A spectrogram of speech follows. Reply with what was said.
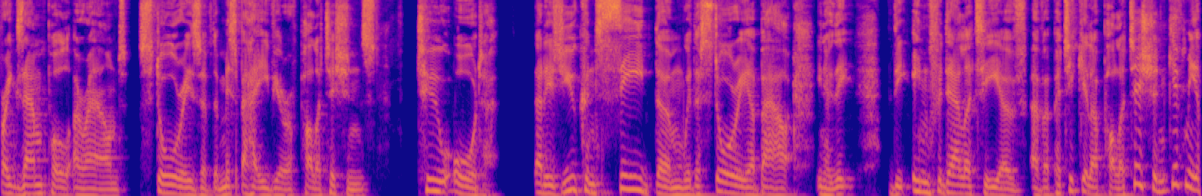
for example, around stories of the misbehavior of politicians to order that is, you can seed them with a story about, you know, the the infidelity of, of a particular politician. Give me a,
